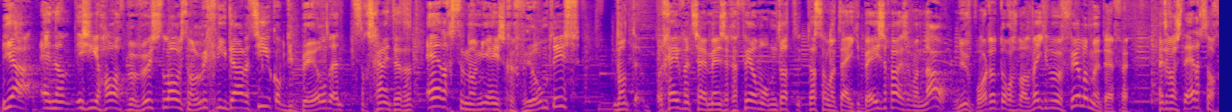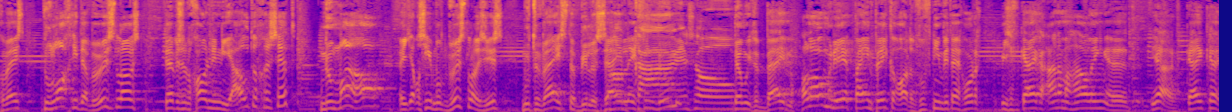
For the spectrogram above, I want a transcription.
Ja, en dan is hij half bewusteloos. Dan ligt hij daar, dat zie ik op die beelden. En het schijnt dat het ergste nog niet eens gefilmd is. Want op gegeven moment zijn mensen gaan filmen... omdat dat ze al een tijdje bezig waren. Ze van, nou, nu wordt het toch eens wat. Weet je, we filmen het even. En toen was het ergste al geweest. Toen lag hij daar bewusteloos. Toen hebben ze hem gewoon in die auto gezet. Normaal, weet je, als iemand bewusteloos is... moeten wij stabiele zijligging doen. en zo. Dan moet je erbij. Hallo meneer, pijnprikkel. Oh, dat hoeft niet meer tegenwoordig. Moet je even kijken, ademhaling. eh, ja, kijken.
